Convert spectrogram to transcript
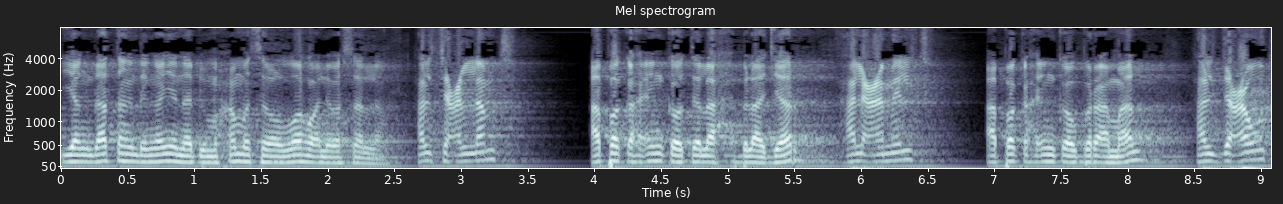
yang datang dengannya Nabi Muhammad sallallahu alaihi wasallam هل تعلمت apakah engkau telah belajar هل عملت apakah engkau beramal هل دعوت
